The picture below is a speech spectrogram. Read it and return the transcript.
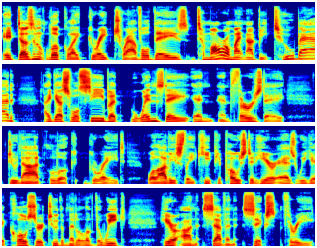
it doesn't look like great travel days. Tomorrow might not be too bad. I guess we'll see. But Wednesday and, and Thursday do not look great. We'll obviously keep you posted here as we get closer to the middle of the week here on 763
